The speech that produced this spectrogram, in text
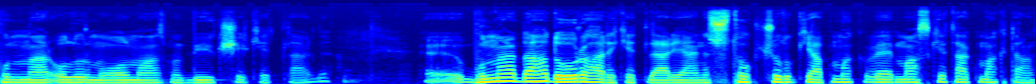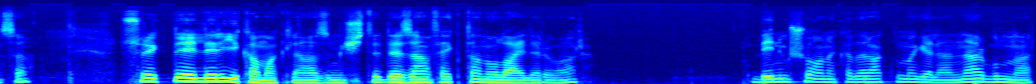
Bunlar olur mu olmaz mı büyük şirketlerde. E, bunlar daha doğru hareketler yani stokçuluk yapmak ve maske takmaktansa sürekli elleri yıkamak lazım işte dezenfektan olayları var. Benim şu ana kadar aklıma gelenler bunlar.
